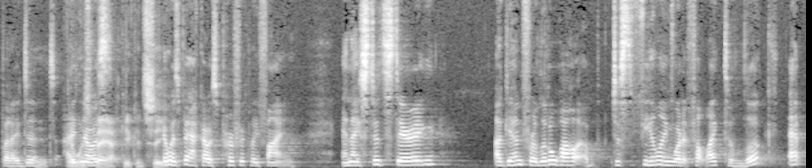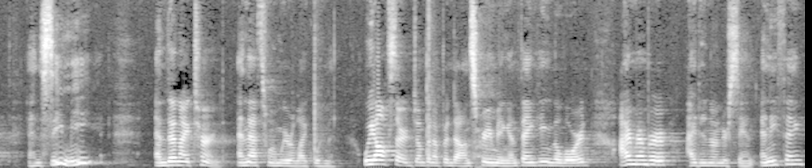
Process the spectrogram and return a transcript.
But I didn't. I It was noticed- back. You could see. It was back. I was perfectly fine. And I stood staring again for a little while, uh, just feeling what it felt like to look at and see me. And then I turned, and that's when we were like women. We all started jumping up and down, screaming and thanking the Lord. I remember I didn't understand anything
